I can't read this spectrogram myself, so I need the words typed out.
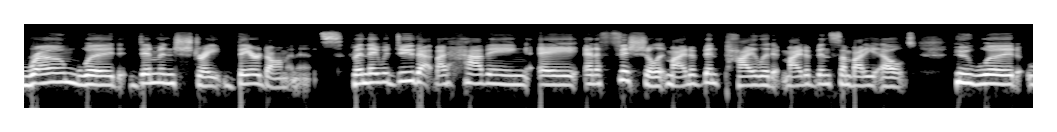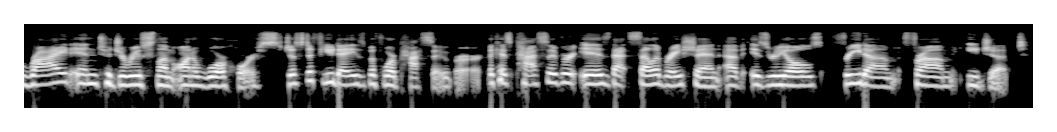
Rome would demonstrate their dominance. And they would do that by having a an official, it might have been Pilate, it might have been somebody else, who would ride into Jerusalem on a war horse just a few days before Passover. Because Passover is that celebration of Israel's freedom from Egypt,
